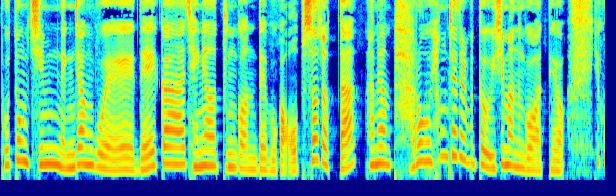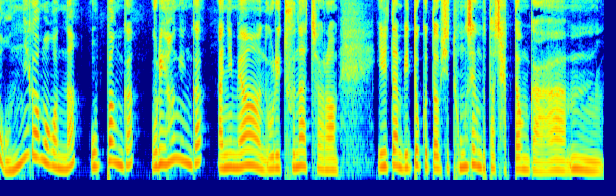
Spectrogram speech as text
보통 집 냉장고에 내가 쟁여둔 건데 뭐가 없어졌다 하면 바로 형제들부터 의심하는 것 같아요. 이거 언니가 먹었나? 오빠인가? 우리 형인가? 아니면 우리 두나처럼 일단 밑도 끝도 없이 동생부터 잡던가. 음.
